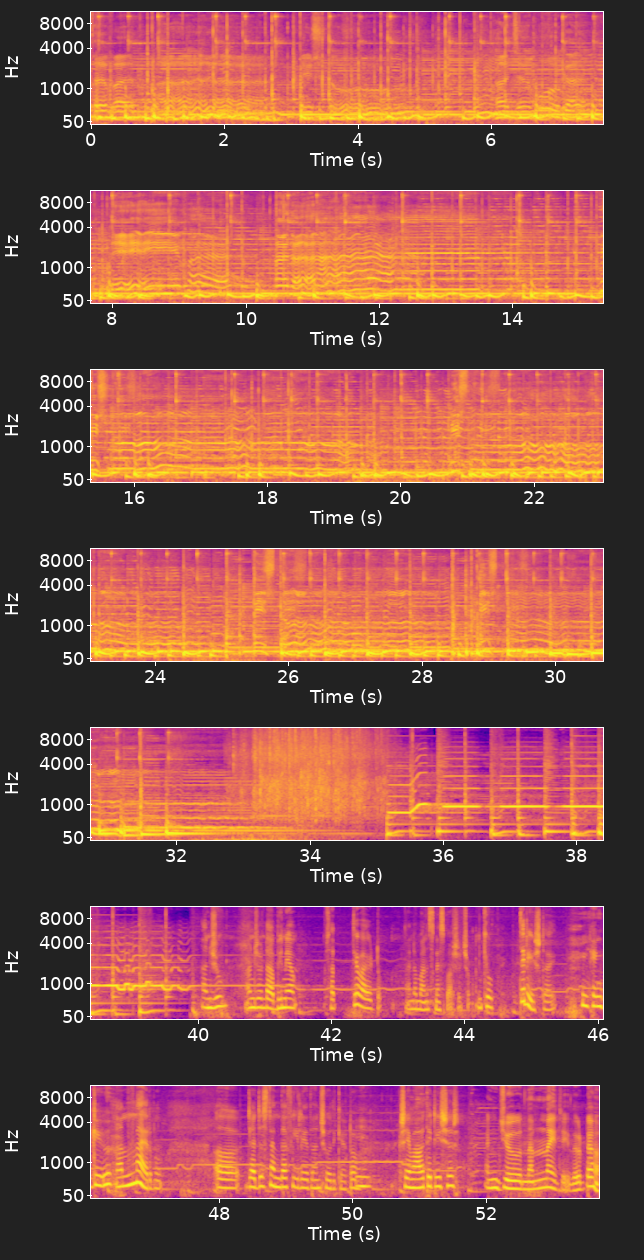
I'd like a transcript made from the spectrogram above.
மாதவர் അഞ്ജുവിന്റെ അഭിനയം സത്യമായിട്ടും എന്റെ മനസ്സിനെ സ്പർശിച്ചു. എനിക്ക് ഒത്തിരി ഇഷ്ടമായി. താങ്ക് യു നന്നായിരുന്നു. ജഡ്ജസ്റ്റ് എന്താ ഫീൽ ചെയ്തതെന്ന് ചോദിക്കാം കേട്ടോ. ക്ഷേമാവതി ടീച്ചർ. അഞ്ചു നന്നായി ചെയ്തു കേട്ടോ.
